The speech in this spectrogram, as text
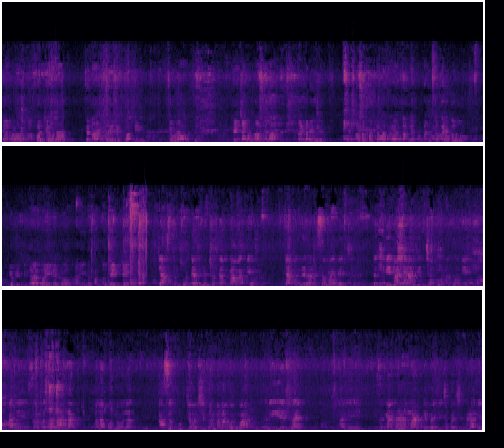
त्यामुळं आपण जेवढं त्यांना रिस्पॉन्स देईल तेवढं त्यांच्याकडून आपल्याला सहकार्य होईल. आपण पण त्यांना चांगल्या प्रमाणे सहकार्य करू. एवढी ती ग्वाही देतो आणि इथं थांबतो. जय जय जास्त छोट्यातल्या छोट्याच गावात येऊन त्या मंदिराला समय द्यायची. तर ती माझी आज इच्छा पूर्ण झाली आणि सर्वजण आला मला बोलवलं. असं पुढच्या वर्षी पण मला बोलवा. मी येत आहे. आणि सगळ्यांना लाडके बहिणीचे पैसे मिळाले.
